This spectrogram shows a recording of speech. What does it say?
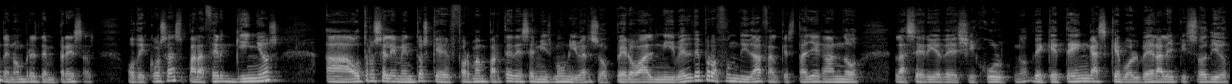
de nombres de empresas o de cosas para hacer guiños a otros elementos que forman parte de ese mismo universo, pero al nivel de profundidad al que está llegando la serie de She-Hulk, ¿no? de que tengas que volver al episodio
